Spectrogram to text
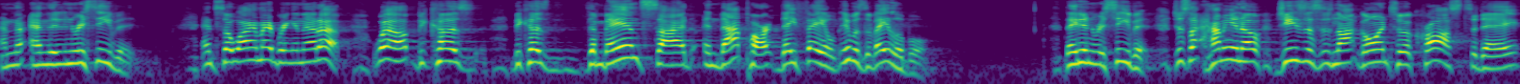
And, and they didn't receive it. And so, why am I bringing that up? Well, because, because the man's side, in that part, they failed. It was available. They didn't receive it. Just like, how many you know Jesus is not going to a cross today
